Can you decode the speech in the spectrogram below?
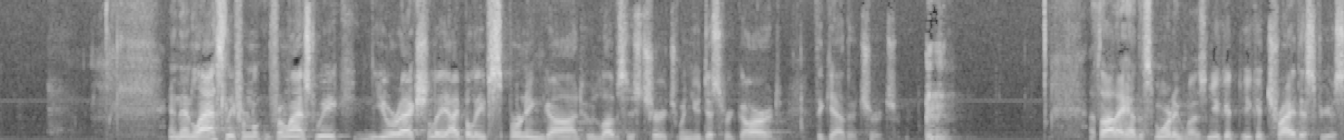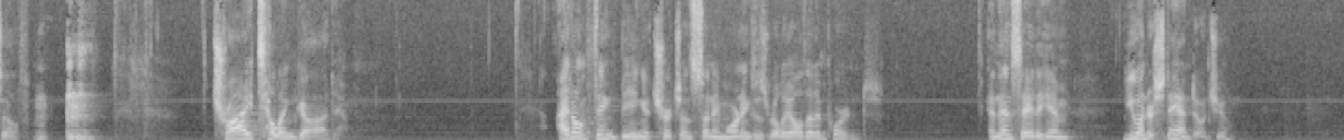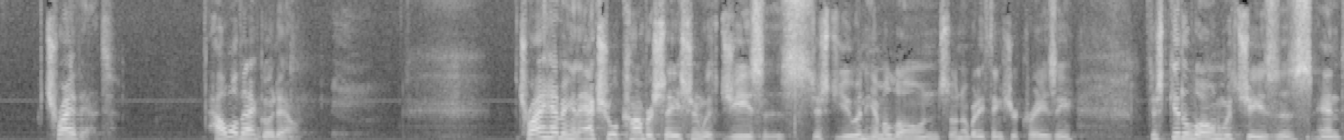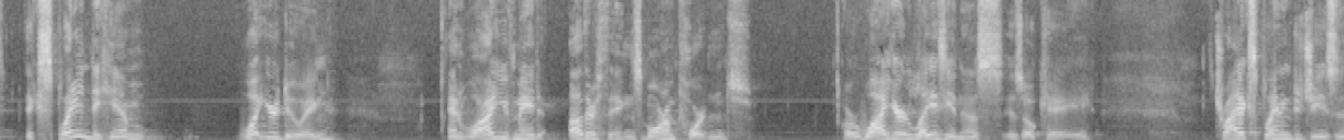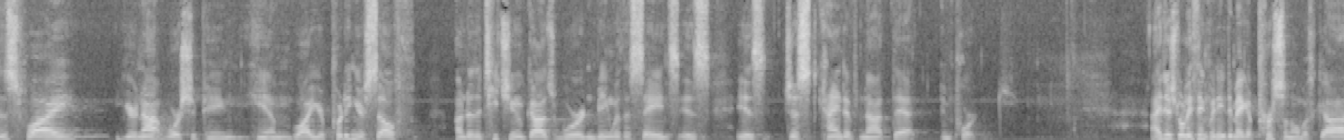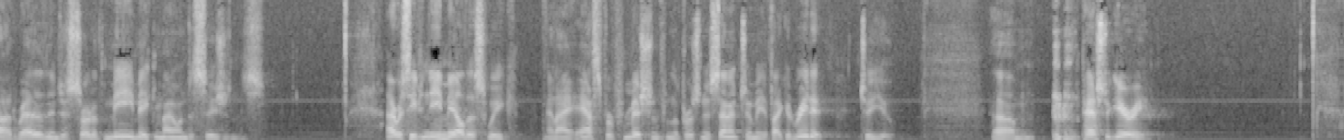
And then, lastly, from, from last week, you are actually, I believe, spurning God who loves his church when you disregard the gathered church. a thought I had this morning was, and you could, you could try this for yourself. try telling God, I don't think being at church on Sunday mornings is really all that important. And then say to him, You understand, don't you? Try that. How will that go down? Try having an actual conversation with Jesus, just you and him alone, so nobody thinks you're crazy. Just get alone with Jesus and explain to him what you're doing and why you've made other things more important or why your laziness is okay. Try explaining to Jesus why you're not worshiping him, why you're putting yourself under the teaching of God's word and being with the saints is, is just kind of not that important. I just really think we need to make it personal with God rather than just sort of me making my own decisions. I received an email this week, and I asked for permission from the person who sent it to me if I could read it to you. Um, Pastor Gary,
